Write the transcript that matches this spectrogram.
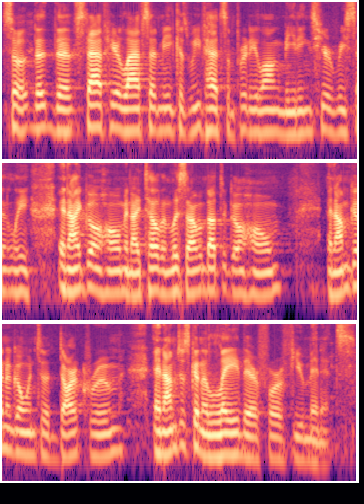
So the, the staff here laughs at me because we've had some pretty long meetings here recently. And I go home and I tell them, listen, I'm about to go home and I'm going to go into a dark room and I'm just going to lay there for a few minutes.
